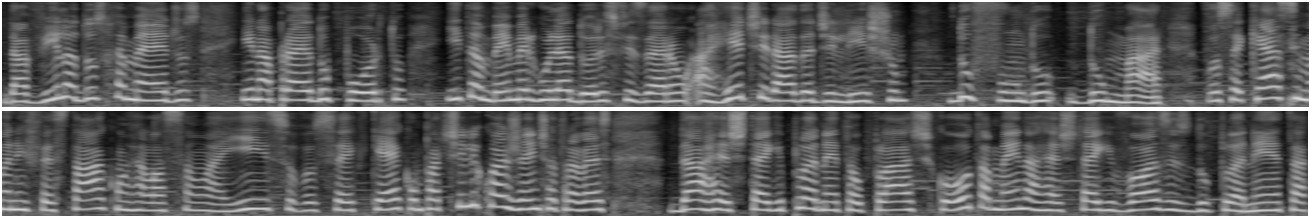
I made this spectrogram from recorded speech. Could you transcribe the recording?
da Vila dos Remédios e na Praia do Porto e também mergulhadores fizeram a retirada de lixo do fundo do mar. Você quer se manifestar com relação a isso? Você quer? Compartilhe com a gente através da hashtag Planeta o Plástico ou também da hashtag Vozes do Planeta.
